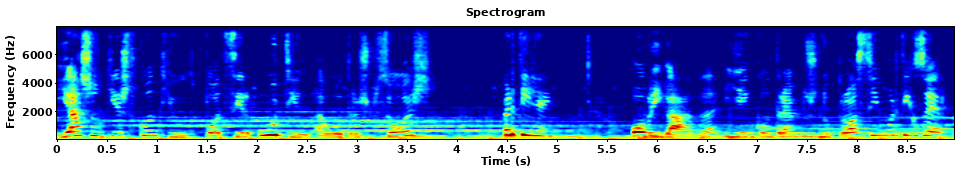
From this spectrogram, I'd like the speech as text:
e acham que este conteúdo pode ser útil a outras pessoas, partilhem. Obrigada e encontramos-nos no próximo artigo zero.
